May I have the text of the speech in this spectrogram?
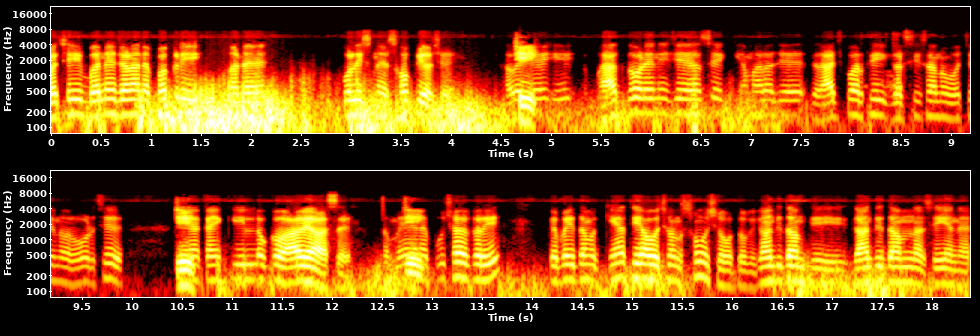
પછી બંને જણાને પકડી અને પોલીસને સોંપ્યો છે. હવે એ ભાગદોડ એની જે હશે કે અમારા જે રાજપરથી ગઢસીસાનો વચ્ચેનો રોડ છે ત્યાં કંઈક ઈ લોકો આવ્યા હશે. તો મેં એને પૂછા કરી કે ભાઈ તમે ક્યાંથી આવો છો ને શું છો? તો કે ગાંધીધામથી ગાંધીધામ ના છીએ ને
